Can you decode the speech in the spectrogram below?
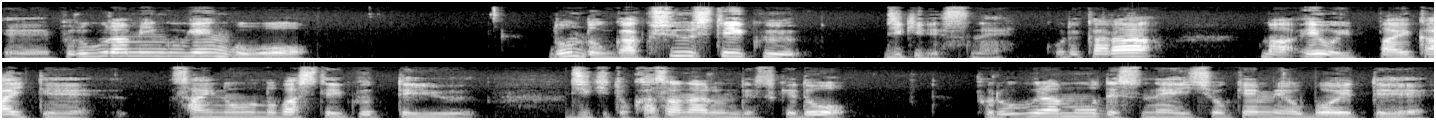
えープログラミング言語をどんどん学習していく時期ですね。これから、まあ、絵をいっぱい描いて才能を伸ばしていくっていう時期と重なるんですけど、プログラムをですね、一生懸命覚えて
